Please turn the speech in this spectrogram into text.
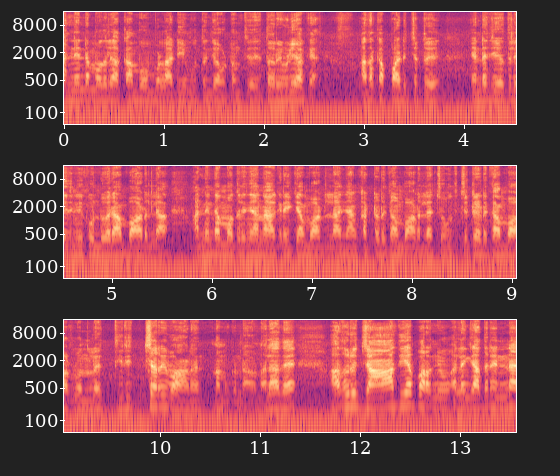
അന്യന്റെ മുതലാക്കാൻ പോകുമ്പോൾ അടിയും കുത്തും ചവിട്ടും തെറിവിളിയൊക്കെ. അതൊക്കെ പഠിച്ചിട്ട് എന്റെ ജീവിതത്തിൽ ഇതിന് കൊണ്ടുവരാൻ പാടില്ല. അന്യന്റെ മുതൽ ഞാൻ ആഗ്രഹിക്കാൻ പാടില്ല. ഞാൻ കട്ടെടുക്കാൻ പാടില്ല. ചോദിച്ചിട്ട് എടുക്കാൻ പാടുള്ളൂ എന്നുള്ള തിരിച്ചറിവാണ് നമുക്കുണ്ടാവുന്നത്. അല്ലാതെ അതൊരു ജാതിയെ പറഞ്ഞു അല്ലെങ്കിൽ അതിന് എന്നെ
